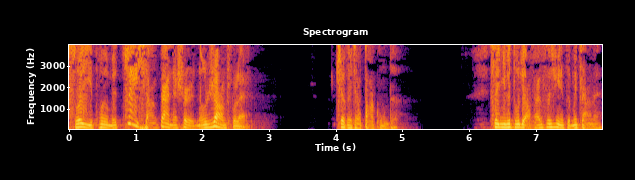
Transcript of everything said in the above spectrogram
所以朋友们最想干的事儿能让出来，这个叫大功德。所以你们读《了凡四训》怎么讲呢？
